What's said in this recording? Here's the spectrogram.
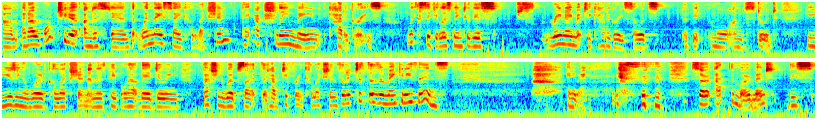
Um, and I want you to understand that when they say collection, they actually mean categories. Wix, if you're listening to this, just rename it to categories so it's a bit more understood. You're using a word collection, and there's people out there doing fashion websites that have different collections, and it just doesn't make any sense. Anyway, so at the moment, this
